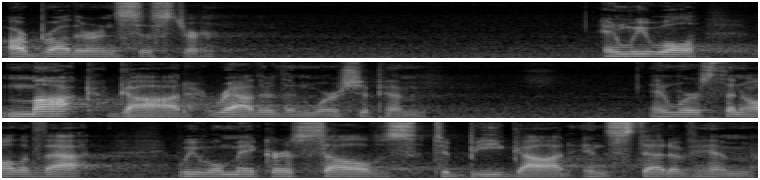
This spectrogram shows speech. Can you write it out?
our brother and sister. And we will mock God rather than worship Him. And worse than all of that, we will make ourselves to be God instead of Him.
